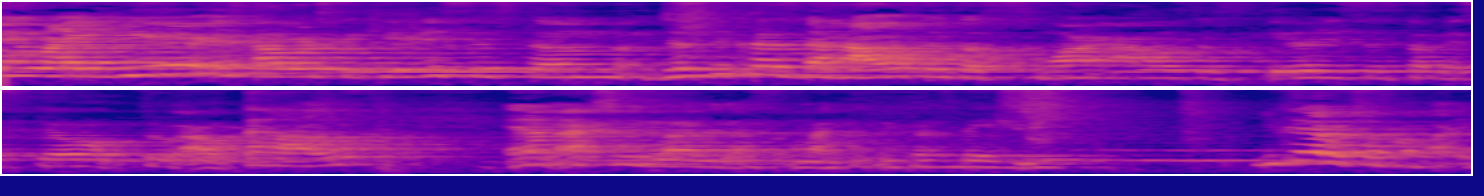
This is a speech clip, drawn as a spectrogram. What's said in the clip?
then right here is our security system. Just because the house is a smart house, the security system is still throughout the house. And I'm actually glad we got something like this because baby, you can never trust nobody.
